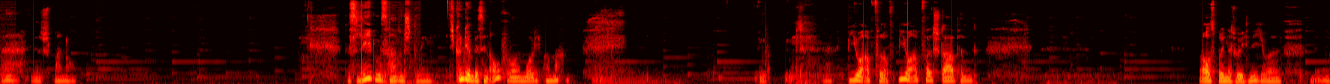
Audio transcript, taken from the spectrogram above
Ah, diese Spannung. Das Leben ist hart und streng. Ich könnte hier ein bisschen aufräumen, wollte ich mal machen. Bioabfall auf Bioabfall stapeln. Rausbringen natürlich nicht, weil. Nee.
